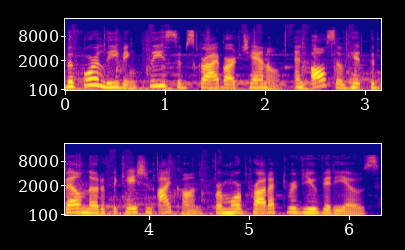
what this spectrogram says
Before leaving please subscribe our channel and also hit the bell notification icon for more product review videos.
